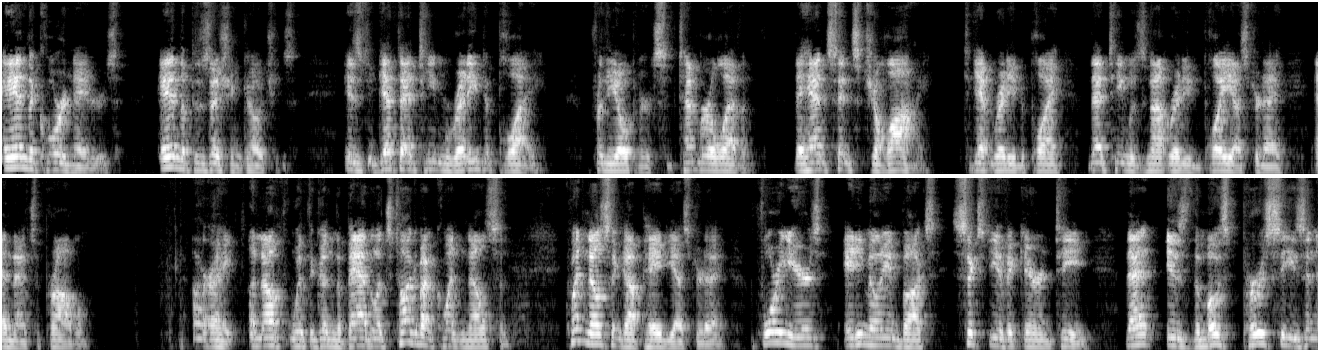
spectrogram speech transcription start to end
and the coordinators and the position coaches, is to get that team ready to play for the opener, September 11th. They had since July to get ready to play. That team was not ready to play yesterday, and that's a problem. All right, enough with the good and the bad. Let's talk about Quenton Nelson. Quenton Nelson got paid yesterday. Four years, 80 million bucks, 60 of it guaranteed. That is the most per season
